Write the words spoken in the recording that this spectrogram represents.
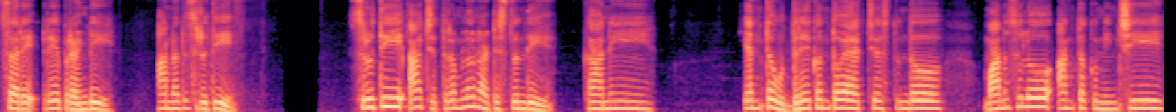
సరే రేపు రండి అన్నది శృతి. శృతి ఆ చిత్రంలో నటిస్తుంది. కానీ ఎంత ఉద్రేకంతో యాక్ట్ చేస్తుందో మనసులో అంతకు మించి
